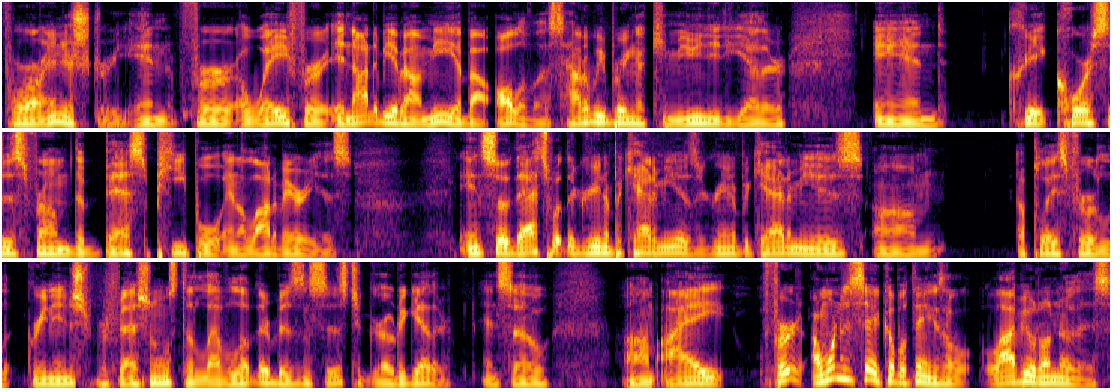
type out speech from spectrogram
for our industry and for a way for it not to be about me, about all of us. How do we bring a community together and create courses from the best people in a lot of areas. And so that's what the Green Up Academy is. The Green Up Academy is um, a place for green industry professionals to level up their businesses to grow together. And so um, I first I wanted to say a couple things. A lot of people don't know this.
